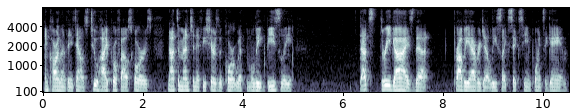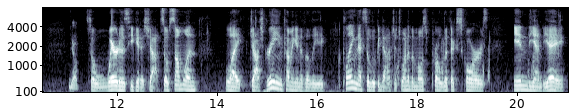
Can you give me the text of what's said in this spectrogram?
and Karl Anthony Towns, two high profile scorers, not to mention if he shares the court with Malik Beasley. That's three guys that probably average at least like 16 points a game. Yep. So where does he get a shot? So someone like Josh Green coming into the league, playing next to Luka Doncic, one of the most prolific scorers in the NBA,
